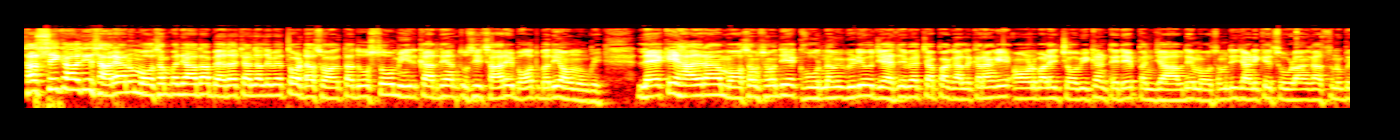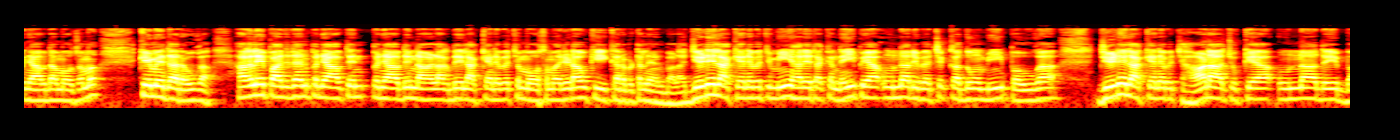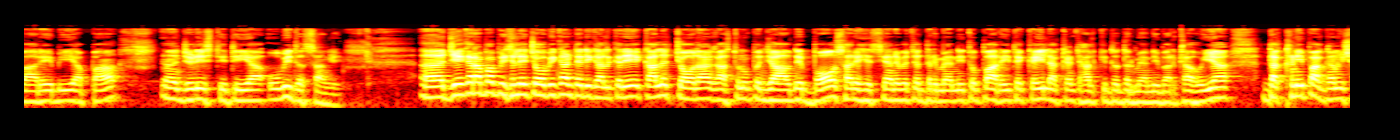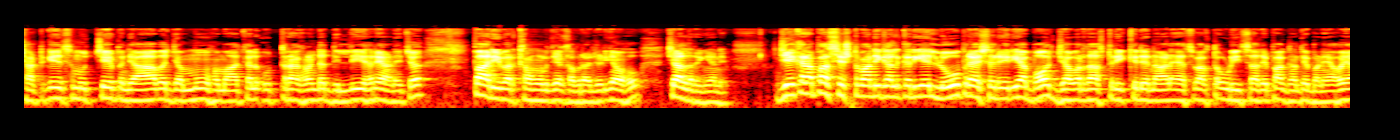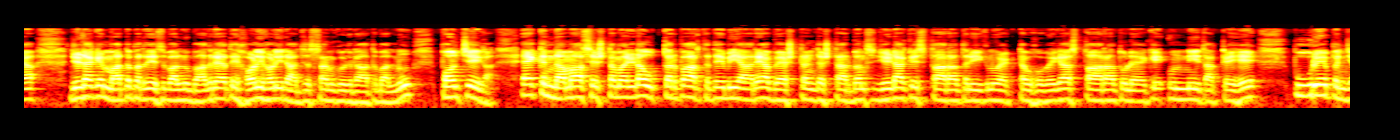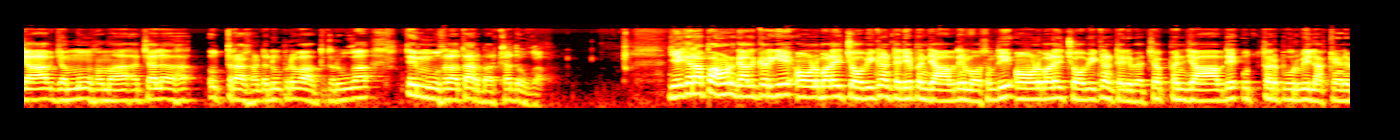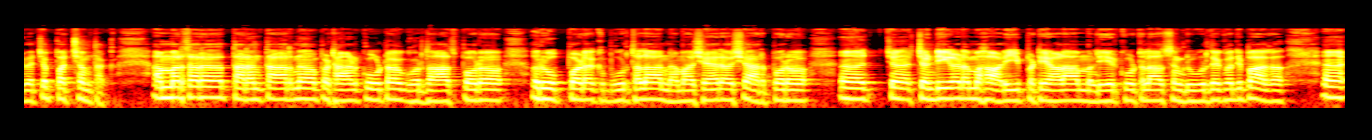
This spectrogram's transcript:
ਸਤਿ ਸ੍ਰੀ ਅਕਾਲ ਜੀ ਸਾਰਿਆਂ ਨੂੰ, ਮੌਸਮ ਪੰਜਾਬ ਦਾ ਵੈਦਰ ਚੈਨਲ ਦੇ ਵਿੱਚ ਤੁਹਾਡਾ ਸਵਾਗਤ ਹੈ ਦੋਸਤੋ, ਉਮੀਦ ਕਰਦੇ ਹਾਂ ਤੁਸੀਂ ਸਾਰੇ ਬਹੁਤ ਵਧੀਆ ਹੋਵੋਗੇ। ਲੈ ਕੇ ਹਾਜ਼ਰ ਹਾਂ ਮੌਸਮ ਸੰਬੰਧੀ ਇੱਕ ਹੋਰ ਨਵੀਂ ਵੀਡੀਓ, ਜਿਸ ਦੇ ਵਿੱਚ ਆਪਾਂ ਗੱਲ ਕਰਾਂਗੇ ਆਉਣ ਵਾਲੇ 24 ਘੰਟੇ ਦੇ ਪੰਜਾਬ ਦੇ ਮੌਸਮ ਦੀ, ਜਾਣੀ ਕਿ 16 ਅਗਸਤ ਨੂੰ ਪੰਜਾਬ ਦਾ ਮੌਸਮ ਕਿਵੇਂ ਦਾ ਰਹੂਗਾ। ਅਗਲੇ 5 ਦਿਨ ਪੰਜਾਬ ਤੇ, ਪੰਜਾਬ ਦੇ ਨਾਲ ਲੱਗਦੇ ਇਲਾਕਿਆਂ ਦੇ ਵਿੱਚ ਮੌਸਮ ਆ ਜਿਹੜਾ, ਉਹ ਕੀ ਕਰਵਟ ਲੈਣ ਵਾਲਾ। ਜਿਹੜੇ ਇਲਾਕਿਆਂ ਦੇ ਵਿੱਚ ਮੀਂਹ ਹਲੇ ਤੱਕ ਨਹੀਂ ਪਿਆ, ਉਹਨਾਂ ਦੇ ਵਿੱਚ ਕਦੋਂ ਮੀਂਹ ਪਊਗਾ? ਜਿਹੜੇ ਇਲਾਕਿਆਂ ਦੇ ਵਿੱਚ ਹੜ੍ਹ ਆ ਚੁੱਕਿਆ, ਉਹਨਾਂ ਦੇ ਬਾਰੇ ਵੀ ਆਪਾਂ ਜਿਹੜੀ ਸਥਿਤੀ ਆ, ਉਹ ਵੀ ਦੱਸਾਂਗੇ। ਜੇਕਰ ਆਪਾਂ ਪਿਛਲੇ 24 ਘੰਟੇ ਦੀ ਗੱਲ ਕਰੀਏ ਕੱਲ 14 ਅਗਸਤ ਨੂੰ ਪੰਜਾਬ ਦੇ ਬਹੁਤ ਸਾਰੇ ਹਿੱਸਿਆਂ ਦੇ ਵਿੱਚ ਦਰਮਿਆਨੀ ਤੋਂ ਭਾਰੀ ਤੇ ਕਈ ਇਲਾਕਿਆਂ 'ਚ ਹਲਕੀ ਤੋਂ ਦਰਮਿਆਨੀ ਵਰਖਾ ਹੋਈ ਆ। ਦੱਖਣੀ ਭਾਗਾਂ ਨੂੰ ਛੱਡ ਕੇ ਸਮੁੱਚੇ ਪੰਜਾਬ, ਜੰਮੂ, ਹਿਮਾਚਲ, ਉੱਤਰਾਖੰਡ, ਦਿੱਲੀ, ਹਰਿਆਣੇ 'ਚ ਭਾਰੀ ਵਰਖਾ ਹੋਣ ਦੀਆਂ ਖਬਰਾਂ ਜਿਹੜੀਆਂ ਉਹ ਚੱਲ ਰਹੀਆਂ ਨੇ। ਜੇਕਰ ਆਪਾਂ ਸਿਸਟਮਾਂ ਦੀ ਗੱਲ ਕਰੀਏ ਲੋ ਪ੍ਰੈਸ਼ਰ ਏਰੀਆ ਬਹੁਤ ਜ਼ਬਰਦਸਤ ਤਰੀਕੇ ਦੇ ਨਾਲ ਇਸ ਵਕਤ ਉੜੀਸਾ ਦੇ ਭਾਗਾਂ ਤੇ ਬਣਿਆ ਹੋਇਆ, ਜਿਹੜਾ ਕਿ ਮੱਧ ਪ੍ਰਦੇਸ਼ ਵੱਲ ਨੂੰ ਵਧ ਰਿਹਾ ਤੇ ਹੌਲੀ-ਹੌਲੀ ਰਾਜਸਥਾਨ, ਗੁਜਰਾਤ ਵੱਲ ਨੂੰ ਪਹੁੰਚੇਗਾ। ਇੱਕ ਨਵਾਂ ਸਿਸਟਮ ਆ ਜਿਹੜਾ ਉੱਤਰ ਭਾਰਤ ਤੇ ਵੀ ਆ ਰਿਹਾ ਵੈਸਟਰਨ ਡਿਸਟਰਬੈਂਸ ਜਿਹੜਾ ਕਿ 17 ਤਰੀਕ ਨੂੰ ਐਕਟਿਵ ਹੋਵੇਗਾ 17 ਤੋਂ ਲੈ ਕੇ 19 ਤੱਕ ਇਹ ਪੂਰੇ ਪੰਜਾਬ, ਜੰਮੂ, ਹਿਮਾਚਲ, ਉੱਤਰਾਖੰਡ ਨੂੰ ਪ੍ਰਭਾਵਿਤ ਕਰੂਗਾ ਤੇ ਮੂਸਲਾਧਾਰ ਵਰਖਾ ਦੇਊਗਾ। ਜੇਕਰ ਆਪਾਂ ਹੁਣ ਗੱਲ ਕਰੀਏ ਆਉਣ ਵਾਲੇ 24 ਘੰਟੇ ਦੇ ਪੰਜਾਬ ਦੇ ਮੌਸਮ ਦੀ, ਆਉਣ ਵਾਲੇ 24 ਘੰਟੇ ਦੇ ਵਿੱਚ ਪੰਜਾਬ ਦੇ ਉੱਤਰ ਪੂਰਬੀ ਇਲਾਕਿਆਂ ਦੇ ਵਿੱਚ ਪੱਛਮ ਤੱਕ ਅੰਮ੍ਰਿਤਸਰ, ਤਰਨਤਾਰਨ, ਪਠਾਨਕੋਟ, ਗੁਰਦਾਸਪੁਰ, ਰੋਪੜ, ਕਪੂਰਥਲਾ, ਨਵਾਂਸ਼ਹਿਰ, ਹੁਸ਼ਿਆਰਪੁਰ ਚ- ਚੰਡੀਗੜ੍ਹ, ਮੋਹਾਲੀ, ਪਟਿਆਲਾ, ਮਲੇਰਕੋਟਲਾ, ਸੰਗਰੂਰ ਦੇ ਕੁਝ ਭਾਗ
